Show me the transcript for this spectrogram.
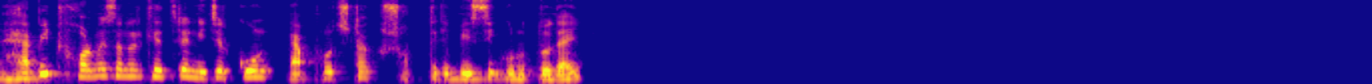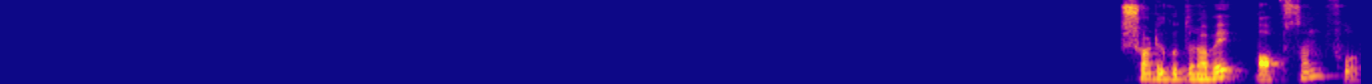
habit ফরমেশনের ক্ষেত্রে নিজের কোন অ্যাপ্রোচটা সব থেকে বেশি গুরুত্ব দেয়? সঠিক উত্তর হবে option four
